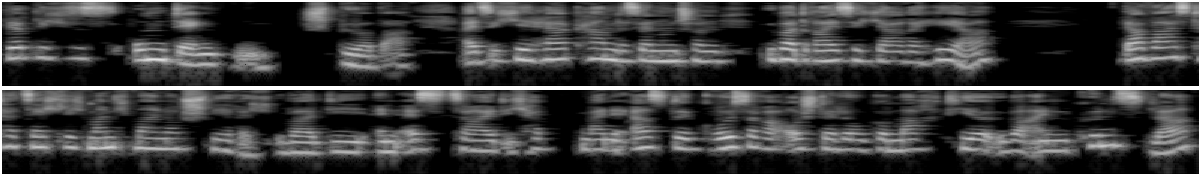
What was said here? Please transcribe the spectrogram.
wirkliches Umdenken spürbar. Als ich hierher kam, das ist ja nun schon über 30 Jahre her, da war es tatsächlich manchmal noch schwierig über die NS-Zeit. Ich habe meine erste größere Ausstellung gemacht hier über einen Künstler,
